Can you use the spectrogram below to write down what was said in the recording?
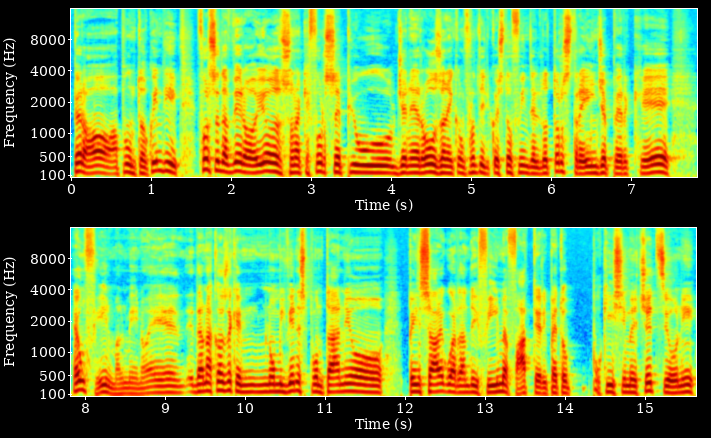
Però, appunto, quindi forse davvero io sono anche forse più generoso nei confronti di questo film del Doctor Strange perché è un film almeno, ed è una cosa che non mi viene spontaneo pensare guardando i film fatti, ripeto, pochissime eccezioni,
